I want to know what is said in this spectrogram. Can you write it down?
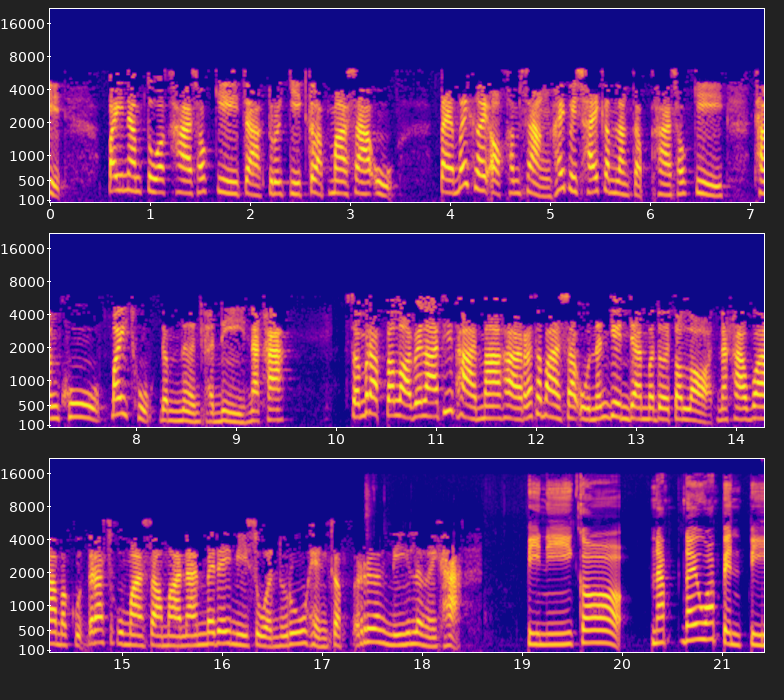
กิจ ไปนำตัวคาช็อกกีจากตุรกีกลับมาซาอุแแต่ไม่เคยออกคำสั่งให้ไปใช้กำลังกับคาชอกกี ทั้งคู่ไม่ถูกดำเนินคดีนะคะสำหรับตลอดเวลาที่ผ่านมาค่ะ รัฐบาลซาอุนั้นยืนยันมาโดยตลอดนะคะ ว่ามกุฎราชกุมารซามานั้นไม่ได้มีส่วนรู้เห็นกับเรื่องนี้เลยค่ะ ปีนี้ก็นับได้ว่าเป็นปี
